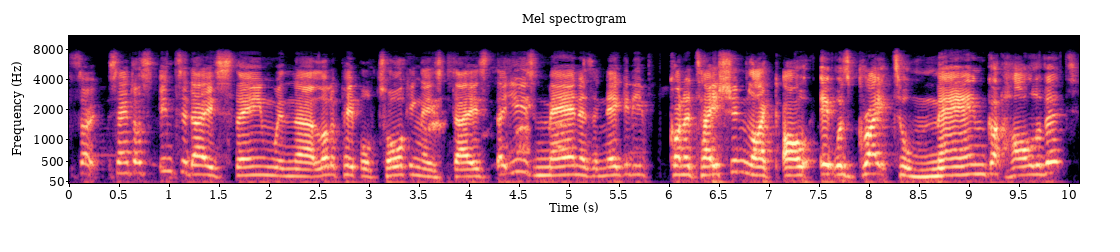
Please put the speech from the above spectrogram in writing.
So, Santos, in today's theme, when uh, a lot of people talking these days, they use man as a negative connotation, like, oh, it was great till man got hold of it.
